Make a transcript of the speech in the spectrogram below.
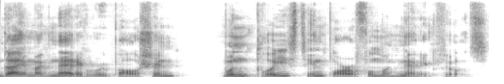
diamagnetic repulsion, when placed in powerful magnetic fields.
